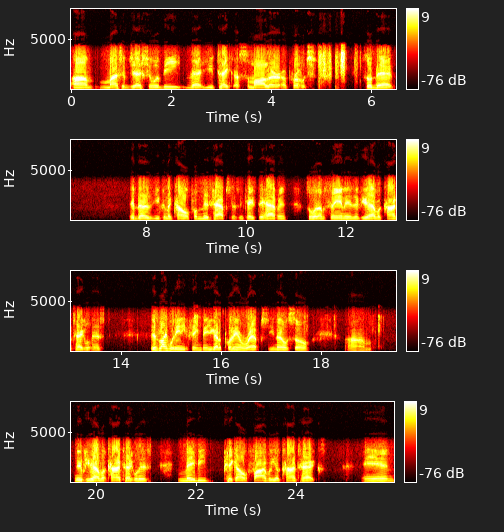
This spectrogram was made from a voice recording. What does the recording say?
Um, my suggestion would be that you take a smaller approach so that it does you can account for mishaps just in case they happen. So what I'm saying is if you have a contact list, it's like with anything, man, you gotta put in reps, you know, so um if you have a contact list, maybe pick out five of your contacts and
